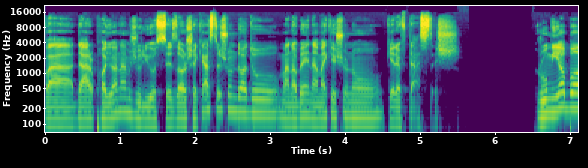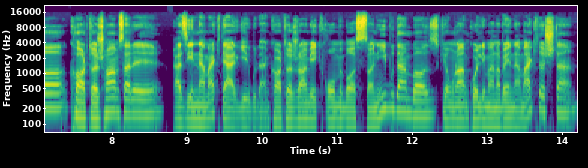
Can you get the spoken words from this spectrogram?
و در پایان هم جولیوس سزار شکستشون داد و منابع نمکشون رو گرفت دستش. رومیا با کارتاژ ها هم سر قضیه نمک درگیر بودن. کارتاژ ها هم یک قوم باستانی بودن باز که اونا هم کلی منابع نمک داشتن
